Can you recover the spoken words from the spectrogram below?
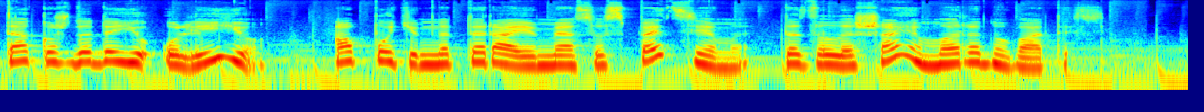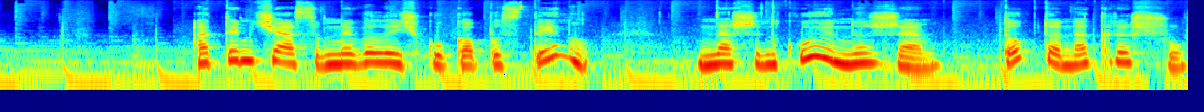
Також додаю олію, а потім натираю м'ясо спеціями та залишаю маринуватись. А тим часом невеличку капустину нашинкую ножем, тобто накришу.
